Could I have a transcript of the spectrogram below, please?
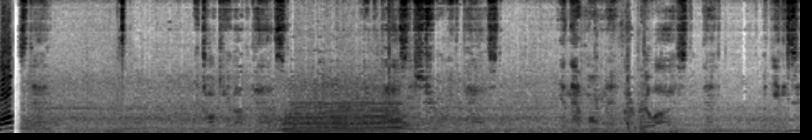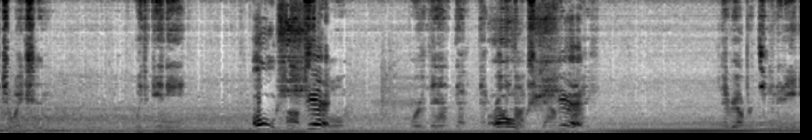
We're talking about the past. And the past is truly the past. In that moment, I realized that with any situation, with any Oh obstacle or event that, that really Oh, knocks you down shit. in life, every opportunity,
